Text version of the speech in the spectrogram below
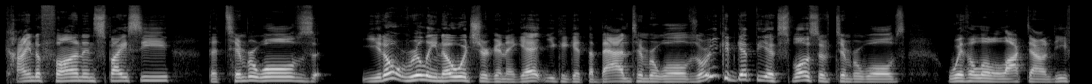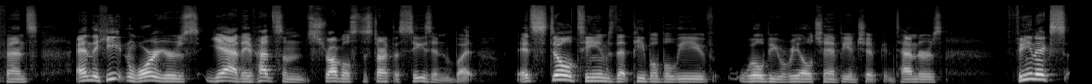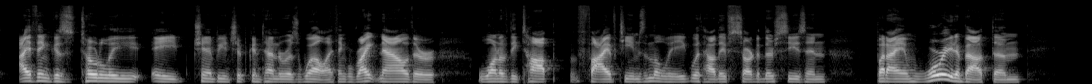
kind of fun and spicy. The Timberwolves, you don't really know what you're going to get. You could get the bad Timberwolves, or you could get the explosive Timberwolves with a little lockdown defense. And the Heat and Warriors, yeah, they've had some struggles to start the season, but it's still teams that people believe will be real championship contenders. Phoenix, I think, is totally a championship contender as well. I think right now they're one of the top five teams in the league with how they've started their season, but I am worried about them,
